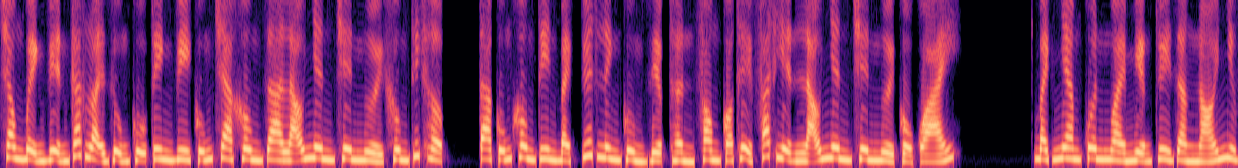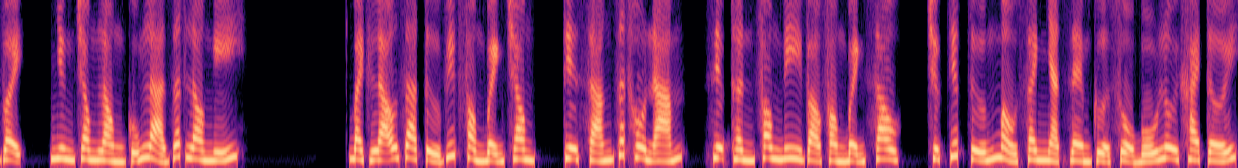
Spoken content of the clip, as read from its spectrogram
Trong bệnh viện các loại dụng cụ tinh vi cũng tra không ra lão nhân trên người không thích hợp, ta cũng không tin Bạch Tuyết Linh cùng Diệp Thần Phong có thể phát hiện lão nhân trên người cổ quái. Bạch Nham Quân ngoài miệng tuy rằng nói như vậy, nhưng trong lòng cũng là rất lo nghĩ. Bạch lão ra tử vip phòng bệnh trong, tia sáng rất hôn ám, Diệp Thần Phong đi vào phòng bệnh sau, trực tiếp tướng màu xanh nhạt rèm cửa sổ bố lôi khai tới,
